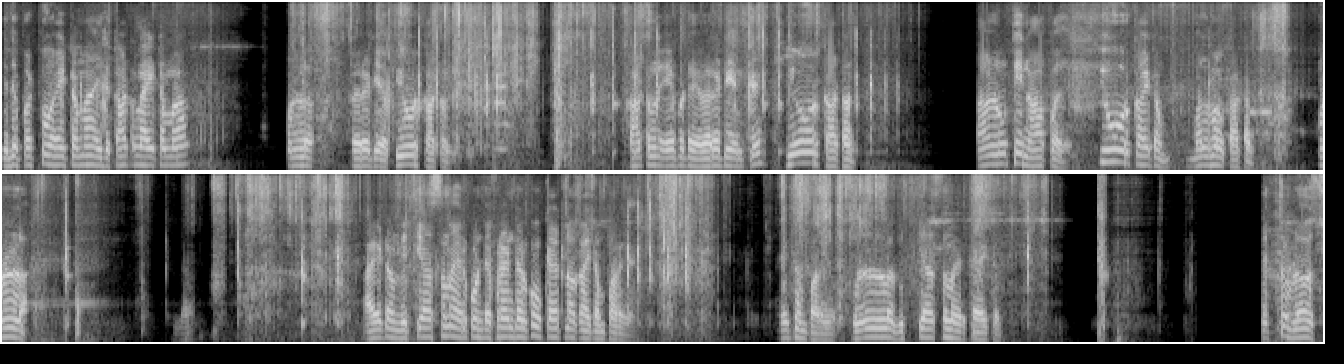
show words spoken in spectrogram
இது பட்டு ஐட்டமா இது காட்டன் ஐட்டமா ஃபுல்லாக வெரைட்டியா பியூர் காட்டன் காட்டனில் ஏற்பட்ட வெரைட்டி இருக்கு. பியூர் காட்டன் நானூற்றி நாற்பது பியூர் காட்டன் மல்மல் காட்டன் ஃபுல்லாக ஐட்டம் வித்தியாசமாக இருக்கும் டிஃப்ரெண்ட் இருக்கும். கேட்லாக் ஐட்டம் பாருங்கள் ஐட்டம் பாருங்கள் ஃபுல்லாக வித்தியாசமாக இருக்க ஐட்டம் எத்த ப்ளவுஸ்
